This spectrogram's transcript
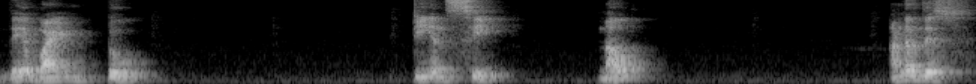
they bind to TNC. Now, under this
